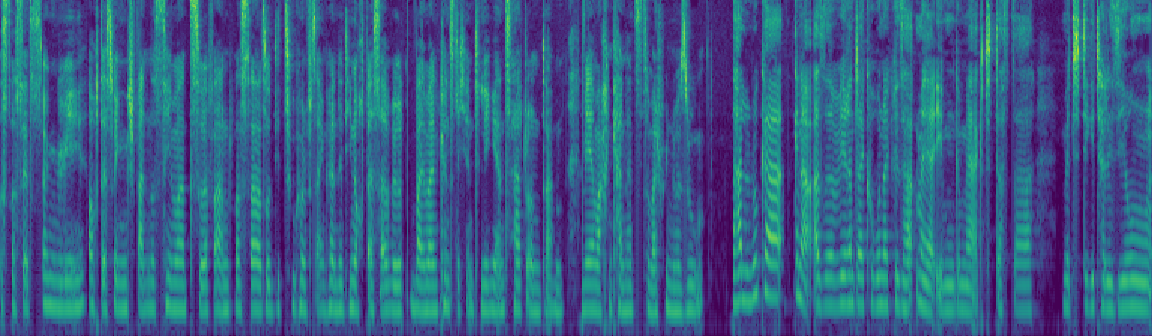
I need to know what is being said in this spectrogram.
ist das jetzt irgendwie auch deswegen ein spannendes Thema zu erfahren, was da so die Zukunft sein könnte, die noch besser wird, weil man künstliche Intelligenz hat und dann mehr machen kann als zum Beispiel nur Zoom. Hallo Luca. Genau, also während der Corona-Krise hat man ja eben gemerkt, dass da mit Digitalisierung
